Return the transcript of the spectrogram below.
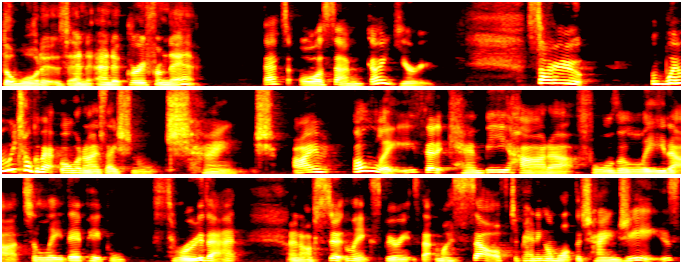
the waters and, and it grew from there. That's awesome. Go you. So, when we talk about organizational change, I believe that it can be harder for the leader to lead their people through that. And I've certainly experienced that myself, depending on what the change is.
